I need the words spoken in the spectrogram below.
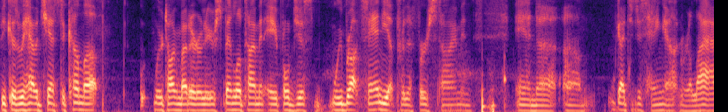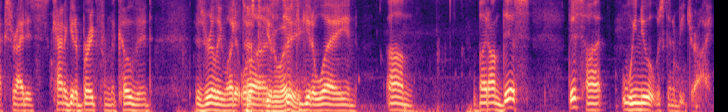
because we have a chance to come up. We were talking about it earlier. Spend a little time in April. Just we brought Sandy up for the first time and and uh, um, got to just hang out and relax. Right, it's kind of get a break from the COVID. Is really what it Just was. to get away. Just to get away. And um, but on this this hunt, we knew it was going to be dry.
